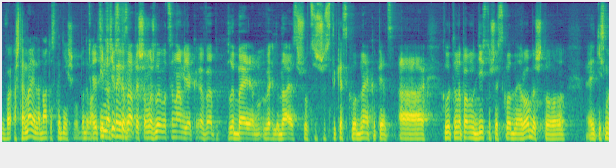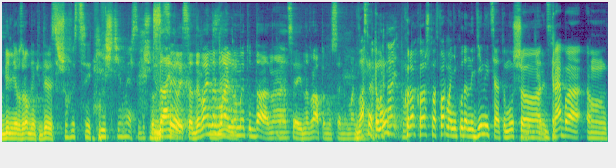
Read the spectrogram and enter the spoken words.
в HTML набагато складніше побудувати. Я тільки хотів сказати, що можливо це нам, як веб-плебеям, виглядає, що це щось таке складне, капець. А коли ти, напевно, дійсно щось складне робиш, то якісь мобільні розробники дивляться, що ви це HTML, собі що Дизайнери. змусилися? Давай нормально, Дизайнери. ми туди на цей наврапимо все нормально. Власне, тому Повертай- крос-платформа нікуди не дінеться, тому що Не дінеться. треба ем,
